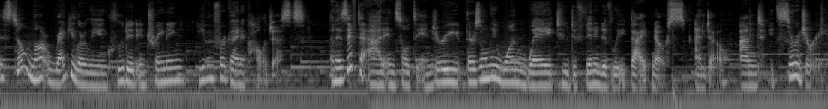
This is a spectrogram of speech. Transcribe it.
is still not regularly included in training, even for gynecologists. And as if to add insult to injury, there's only one way to definitively diagnose endo, and it's surgery.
